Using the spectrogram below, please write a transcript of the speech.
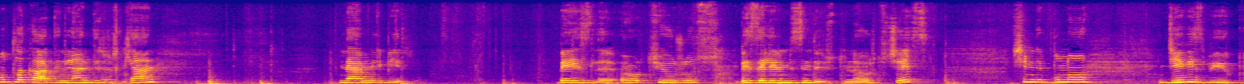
Mutlaka dinlendirirken nemli bir bezle örtüyoruz. Bezelerimizin de üstünü örteceğiz. Şimdi bunu ceviz büyük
